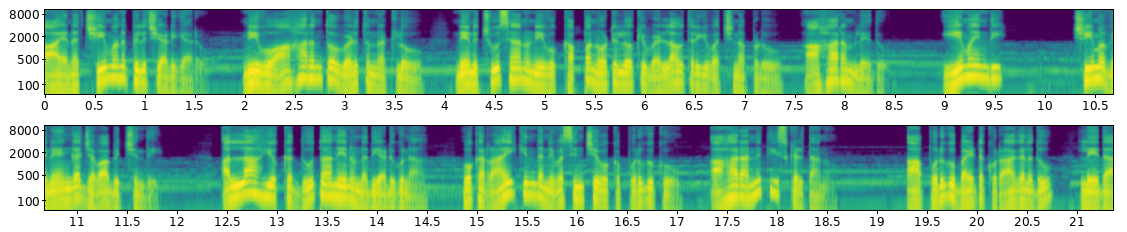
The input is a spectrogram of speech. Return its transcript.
ఆయన చీమను పిలిచి అడిగారు నీవు ఆహారంతో వెళుతున్నట్లు నేను చూశాను నీవు కప్ప నోటిలోకి వెళ్ళావు తిరిగి వచ్చినప్పుడు ఆహారం లేదు. ఏమైంది? చీమ వినయంగా జవాబిచ్చింది అల్లాహ్ యొక్క దూతా నేను నది అడుగున ఒక రాయి కింద నివసించే ఒక పురుగుకు ఆహారాన్ని తీసుకెళ్తాను. ఆ పురుగు బయటకు రాగలదు లేదా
